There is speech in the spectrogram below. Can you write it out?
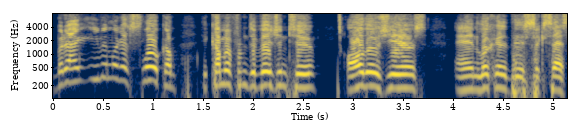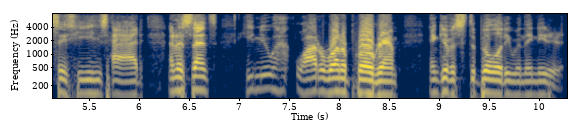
But I even look at Slocum. He coming from Division Two all those years, and look at the successes he's had. In a sense, he knew how to run a program and give us stability when they needed it.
